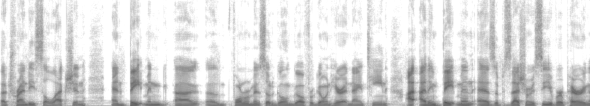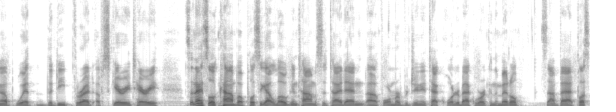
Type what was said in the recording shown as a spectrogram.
a trendy selection, and Bateman, uh, former Minnesota Golden Gopher, going here at 19. I, I, think Bateman as a possession receiver pairing up with the deep threat of Scary Terry, it's a nice little combo. Plus, he got Logan Thomas, the tight end, uh, former Virginia Tech quarterback, work in the middle. It's not bad. Plus,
